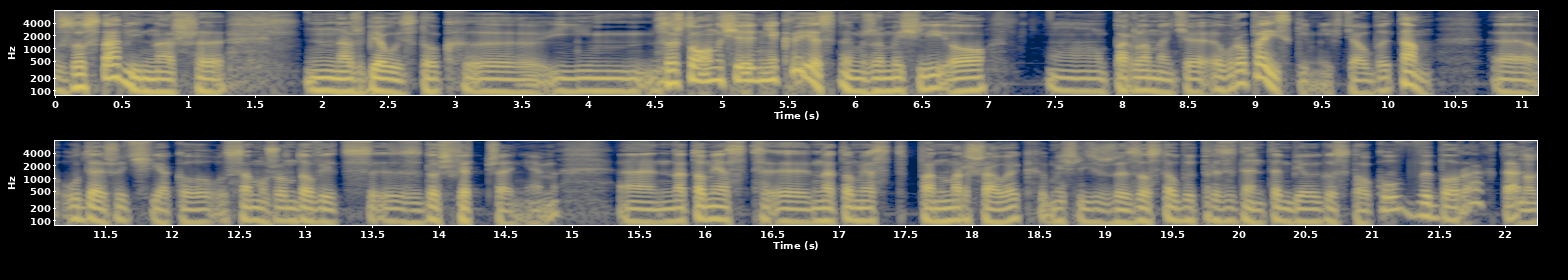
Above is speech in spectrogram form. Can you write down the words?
zostawi nasze nasz Białystok. e, I zresztą on się nie kryje z tym, że myśli o mm, parlamencie europejskim i chciałby tam e, uderzyć jako samorządowiec z doświadczeniem. E, Natomiast, e, natomiast pan marszałek myśli, że zostałby prezydentem Białego Stoku w wyborach, tak? No,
